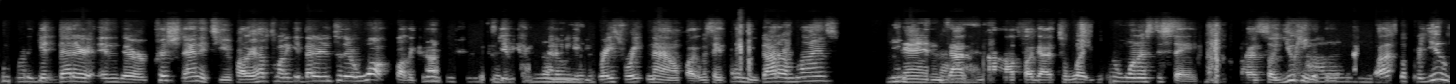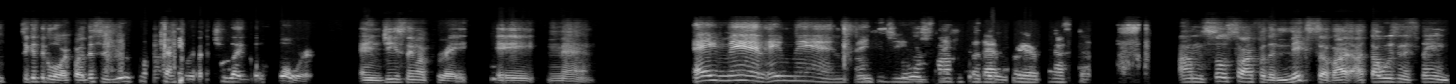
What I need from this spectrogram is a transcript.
somebody get better in their Christianity, Father help somebody get better into their walk, Father God. We give you and we give you grace right now, Father. We say thank you. God our minds and God mouth, Father God, to what you want us to say, uh, so you can get the glory for us, but for you to get the glory. For this is your podcast that you let go forward. In Jesus' name, I pray. Amen. Amen. Amen. Thank you, I'm so Jesus. sorry Thank you for that prayer, Pastor. I'm so sorry for the mix-up. I, I thought we was in the same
